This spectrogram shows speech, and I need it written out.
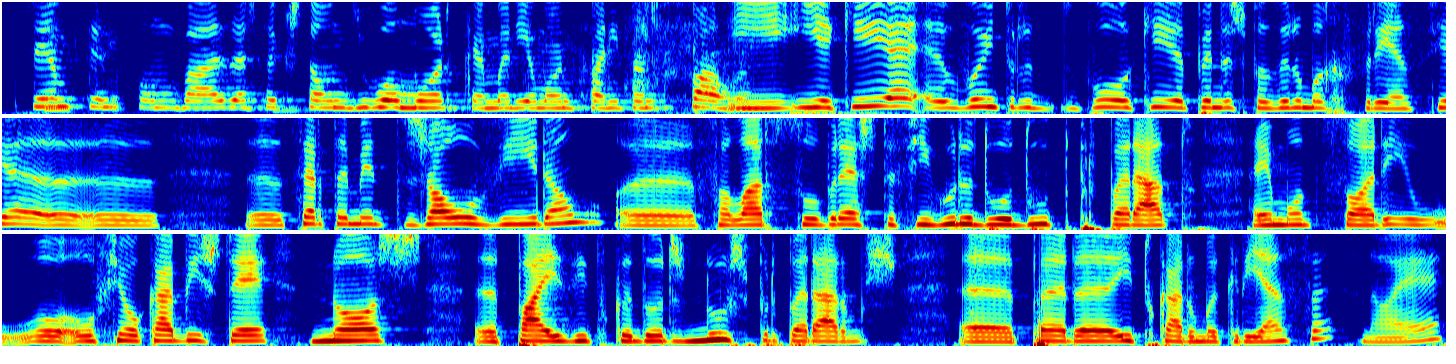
Sempre tendo como base esta questão de o amor que a Maria Montessori tanto fala. E, e aqui é, vou, vou aqui apenas fazer uma referência. Uh, Uh, certamente já ouviram uh, falar sobre esta figura do adulto preparado em Montessori. O, ao fim e ao cabo, isto é nós, uh, pais educadores, nos prepararmos para educar uma criança, não é?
